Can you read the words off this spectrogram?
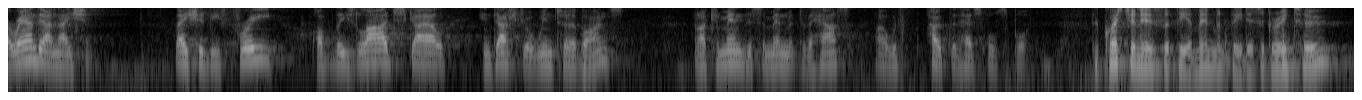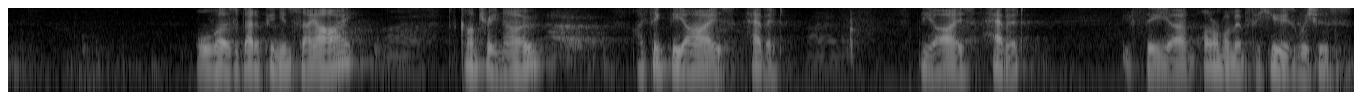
around our nation. They should be free of these large-scale industrial wind turbines, and I commend this amendment to the House. I would hope that it has full support. The question is that the amendment be disagreed to. All those of that opinion say aye. aye. The contrary, no. I think the ayes have it. The ayes have it. If the um, honourable member for Hughes wishes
